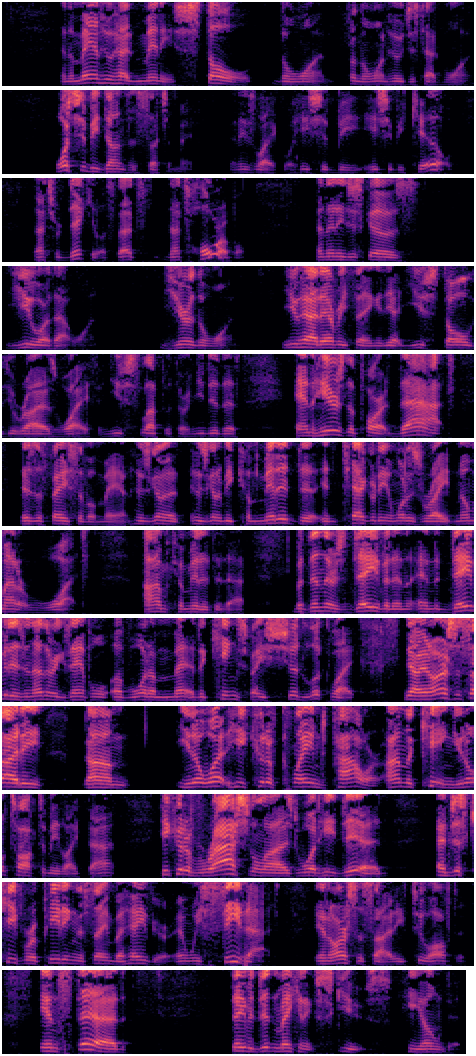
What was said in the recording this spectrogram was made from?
And the man who had many stole the one from the one who just had one. What should be done to such a man? And he's like, well, he should be he should be killed. That's ridiculous. That's that's horrible. And then he just goes, you are that one. You're the one. You had everything, and yet you stole Uriah's wife, and you slept with her, and you did this. And here's the part that is the face of a man who's gonna who's gonna be committed to integrity and what is right, no matter what. I'm committed to that. But then there's David, and, and David is another example of what a the king's face should look like. Now, in our society, um, you know what? He could have claimed power. I'm the king. You don't talk to me like that. He could have rationalized what he did and just keep repeating the same behavior. And we see that in our society too often. Instead, David didn't make an excuse. He owned it.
